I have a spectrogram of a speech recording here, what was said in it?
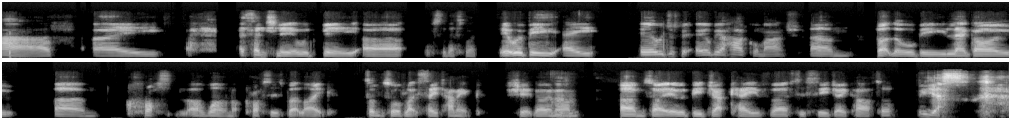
have a. Essentially, it would be uh, what's the best word? It would be a. It would just be. It'll be a hardcore match. Um, but there will be Lego, um, cross. Uh, well, not crosses, but like some sort of like satanic shit going on. Um, so it would be Jack Cave versus CJ Carter. yes.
